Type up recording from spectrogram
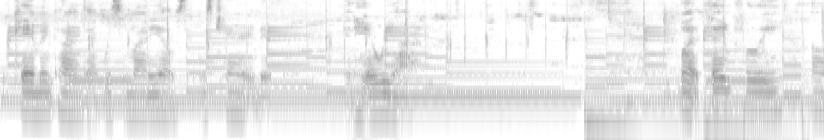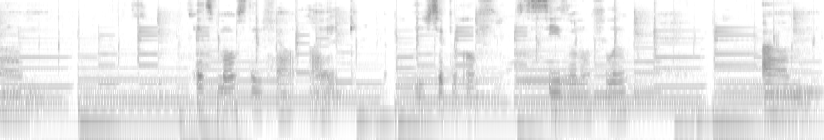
who came in contact with somebody else that was carrying it, and here we are. But thankfully, um, it's mostly felt like the typical f- seasonal flu. Um,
